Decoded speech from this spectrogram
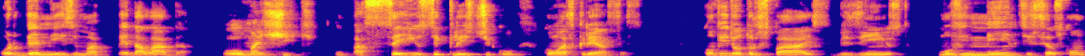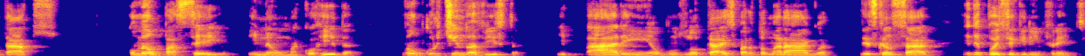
organize uma pedalada, ou mais chique, um passeio ciclístico com as crianças. Convide outros pais, vizinhos, movimente seus contatos. Como é um passeio e não uma corrida, vão curtindo a vista e parem em alguns locais para tomar água, descansar e depois seguir em frente.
